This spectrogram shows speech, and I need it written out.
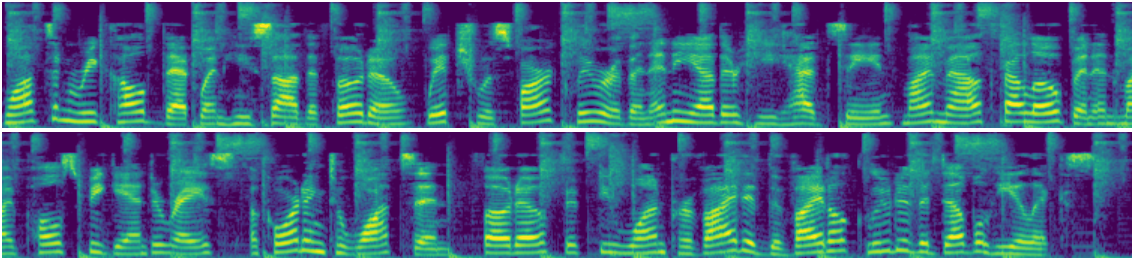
Watson recalled that when he saw the photo, which was far clearer than any other he had seen, my mouth fell open and my pulse began to race. According to Watson, photo 51 provided the vital clue to the double helix.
